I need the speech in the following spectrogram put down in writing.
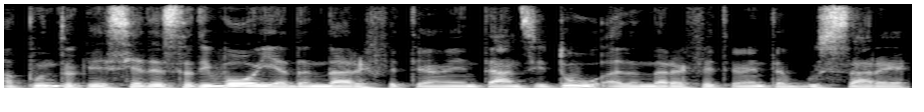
appunto che siete stati voi ad andare effettivamente, anzi tu ad andare effettivamente a bussare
